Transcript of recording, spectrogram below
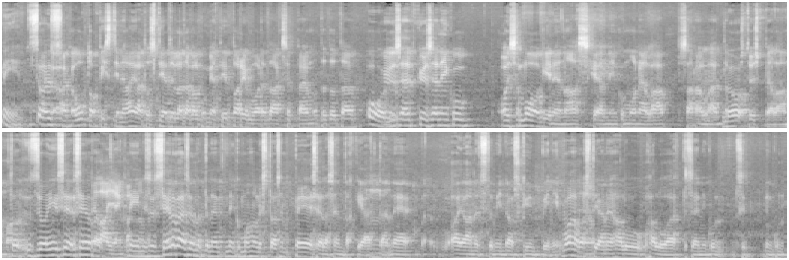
niin, se olisi... Aika, utopistinen ajatus tietyllä tavalla, kun miettii pari vuoden taaksepäin, mutta tota, On. kyllä se, kyllä se niinku, olisi se looginen askel niin kuin monella saralla, että no, pystyisi pelaamaan. To, se on se, selvä, Pelaajien kannalta. niin, niin se on selvää se, on, että ne niin kuin mahdollistaa sen PCllä sen takia, että mm. ne ajaa nyt sitä Windows 10, niin vahvasti ne haluaa, haluaa, että se niin kuin, sit, niin kuin,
